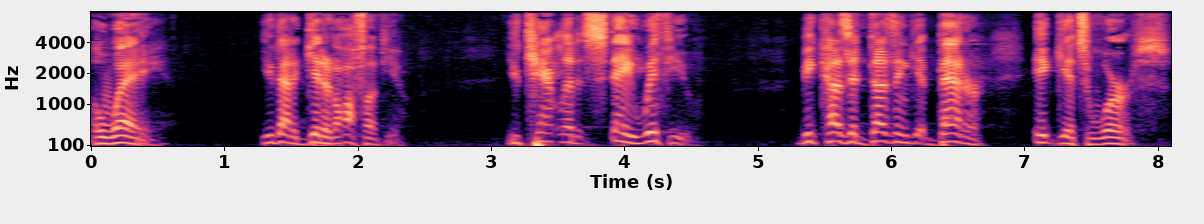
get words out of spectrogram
away. You got to get it off of you. You can't let it stay with you because it doesn't get better, it gets worse.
